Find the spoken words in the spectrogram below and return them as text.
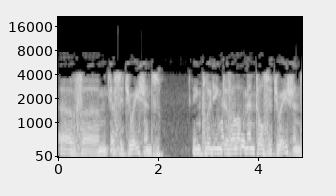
of, um, of situations, including Absolutely. developmental situations.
